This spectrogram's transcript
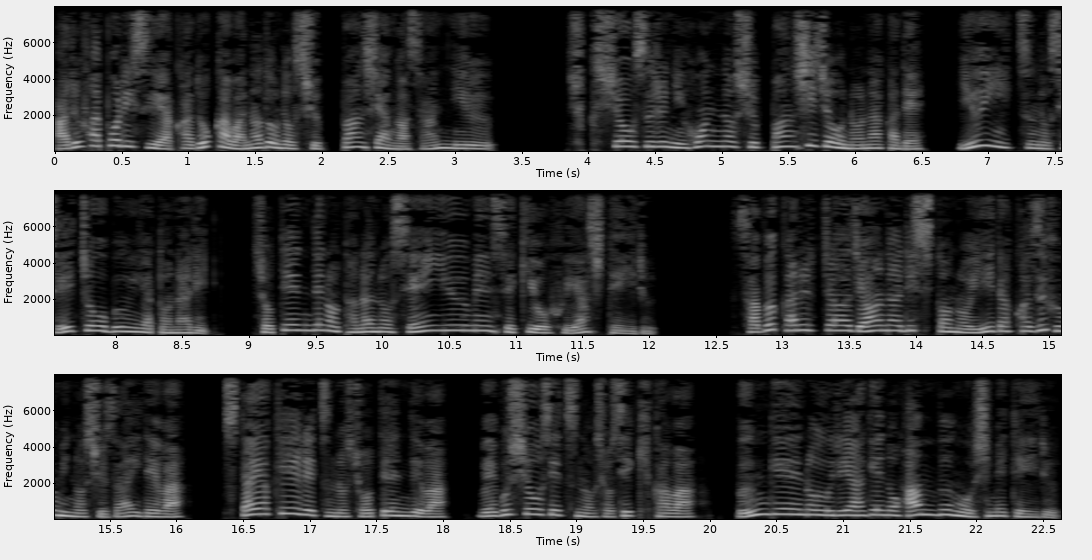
アルファポリスや角川などの出版社が参入。縮小する日本の出版市場の中で唯一の成長分野となり、書店での棚の占有面積を増やしている。サブカルチャージャーナリストの飯田和文の取材では、ツタヤ系列の書店では、ウェブ小説の書籍化は、文芸の売り上げの半分を占めている。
